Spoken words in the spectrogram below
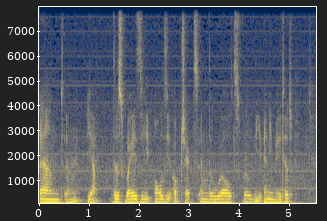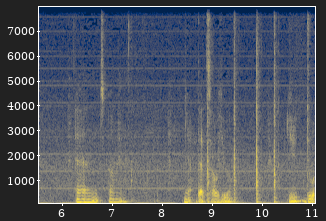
And um, yeah, this way the all the objects in the world will be animated. And um, yeah, that's how you you do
